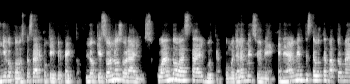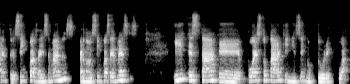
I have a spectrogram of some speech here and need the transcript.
Íñigo, podemos pasar, ok, perfecto. Lo que son los horarios, ¿cuándo va a estar el bootcamp? Como ya les mencioné, generalmente este bootcamp va a tomar entre 5 a 6 semanas, perdón, 5 a 6 meses y está eh, puesto para que inicie en octubre 4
